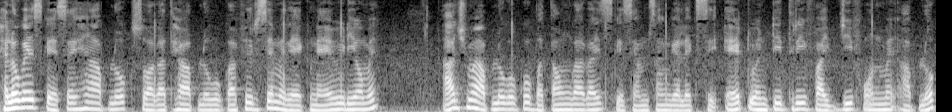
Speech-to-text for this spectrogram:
हेलो गाइस, कैसे हैं आप लोग? स्वागत है आप लोगों का फिर से मेरे एक नए वीडियो में। आज मैं आप लोगों को बताऊँगा गाइस कि Samsung Galaxy A twenty three five G phone में आप लोग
